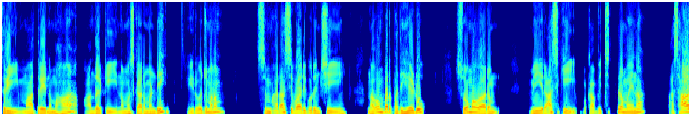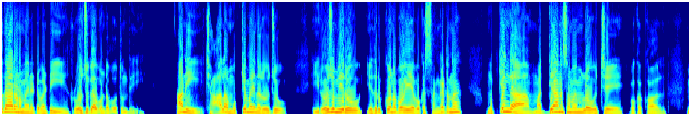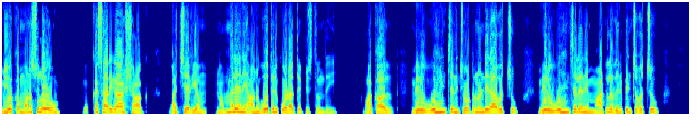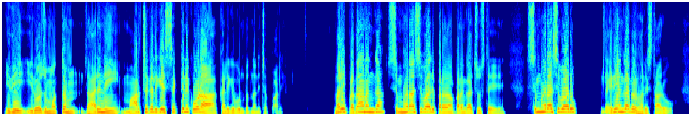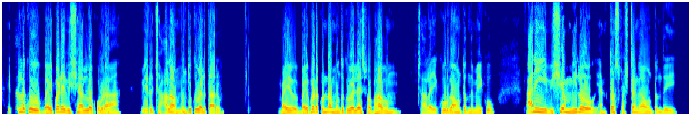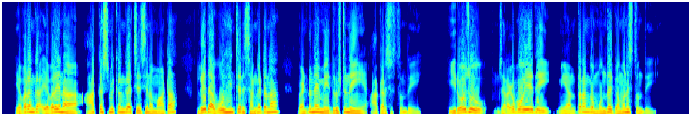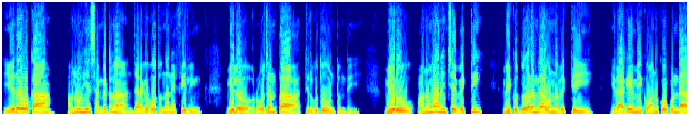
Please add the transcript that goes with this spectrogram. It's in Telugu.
శ్రీ మాత్రే నమ. అందరికీ నమస్కారం అండి. ఈరోజు మనం సింహరాశి వారి గురించి నవంబర్ పదిహేడు సోమవారం మీ రాశికి ఒక విచిత్రమైన అసాధారణమైనటువంటి రోజుగా ఉండబోతుంది. కానీ చాలా ముఖ్యమైన రోజు. ఈరోజు మీరు ఎదుర్కొనబోయే ఒక సంఘటన ముఖ్యంగా మధ్యాహ్న సమయంలో వచ్చే ఒక కాల్ మీ యొక్క మనసులో ఒక్కసారిగా షాక్ ఆశ్చర్యం నమ్మలేని అనుభూతిని కూడా తెప్పిస్తుంది. ఆ కాల్ మీరు ఊహించని చోటు నుండి రావచ్చు మీరు ఊహించలేని మాటలు వినిపించవచ్చు. ఇది ఈరోజు మొత్తం దారిని మార్చగలిగే శక్తిని కూడా కలిగి ఉంటుందని చెప్పాలి. మరి ప్రధానంగా సింహరాశి వారి పర పరంగా చూస్తే సింహరాశి వారు ధైర్యంగా వ్యవహరిస్తారు. ఇతరులకు భయపడే విషయాల్లో కూడా మీరు చాలా ముందుకు వెళతారు. భయ భయపడకుండా ముందుకు వెళ్ళే స్వభావం చాలా ఎక్కువగా ఉంటుంది మీకు. కానీ ఈ విషయం మీలో ఎంతో స్పష్టంగా ఉంటుంది. ఎవరంగా ఎవరైనా ఆకస్మికంగా చేసిన మాట లేదా ఊహించని సంఘటన వెంటనే మీ దృష్టిని ఆకర్షిస్తుంది. ఈరోజు జరగబోయేది మీ అంతరంగం ముందే గమనిస్తుంది. ఏదో ఒక అనూహ్య సంఘటన జరగబోతుందనే ఫీలింగ్ మీలో రోజంతా తిరుగుతూ ఉంటుంది. మీరు అనుమానించే వ్యక్తి మీకు దూరంగా ఉన్న వ్యక్తి ఇలాగే మీకు అనుకోకుండా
